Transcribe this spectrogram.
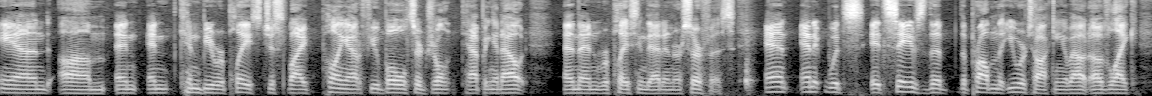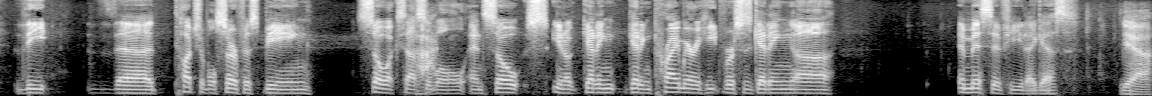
And um and and can be replaced just by pulling out a few bolts or drill, tapping it out and then replacing that inner surface. And and it would it saves the the problem that you were talking about of like the the touchable surface being so accessible and so you know getting getting primary heat versus getting uh, emissive heat, I guess. Yeah.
